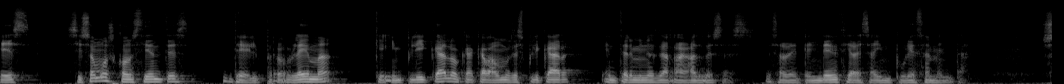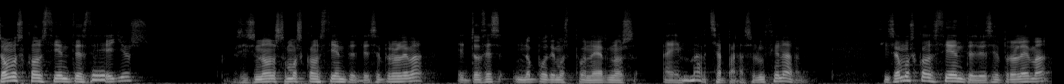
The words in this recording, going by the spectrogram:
es si somos conscientes del problema que implica lo que acabamos de explicar en términos de arragaduesas, de esa dependencia, de esa impureza mental. ¿Somos conscientes de ellos? Porque si no somos conscientes de ese problema, entonces no podemos ponernos en marcha para solucionarlo. Si somos conscientes de ese problema,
